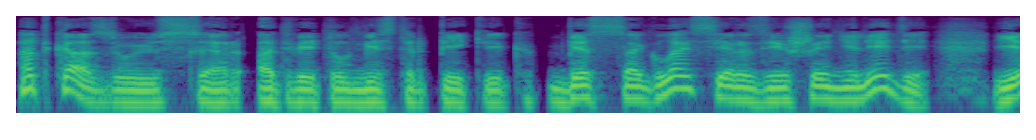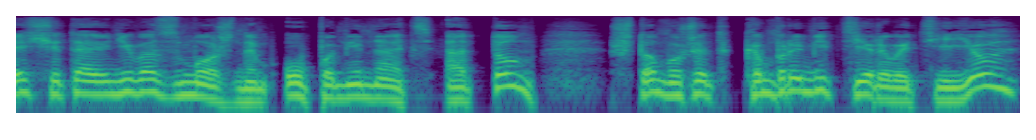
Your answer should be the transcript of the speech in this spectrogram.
«Отказываюсь, сэр», — ответил мистер Пиквик. «Без согласия разрешения леди я считаю невозможным упоминать о том, что может компрометировать ее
